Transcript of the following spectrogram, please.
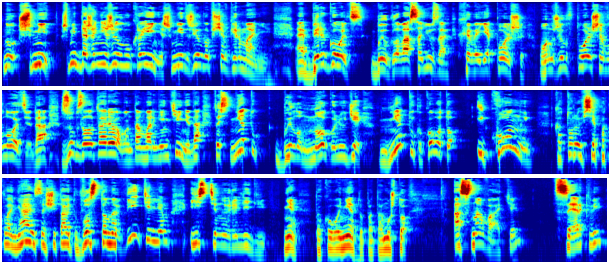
ну, Шмидт, Шмидт даже не жил в Украине, Шмидт жил вообще в Германии. Э, Бергольц был глава Союза ХВЕ Польши, он жил в Польше, в Лодзе, да. Зуб Золотарев, он там в Аргентине, да. То есть нету, было много людей, нету какого-то иконы, которую все поклоняются, считают восстановителем истинной религии. Нет, такого нету, потому что основатель церкви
